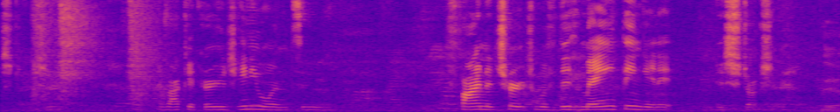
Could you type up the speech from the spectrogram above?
Structure. If I could urge anyone to find a church with this main thing in it, is structure. Yeah.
